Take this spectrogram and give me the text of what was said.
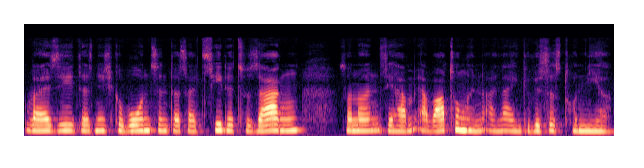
weil sie das nicht gewohnt sind, das als Ziele zu sagen, sondern sie haben Erwartungen an ein gewisses Turnier.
